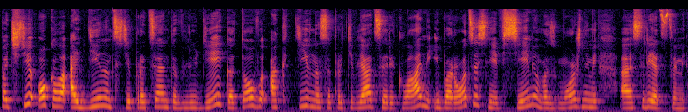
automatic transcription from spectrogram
Почти около 11% людей готовы активно сопротивляться рекламе и бороться с ней всеми возможными э, средствами.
